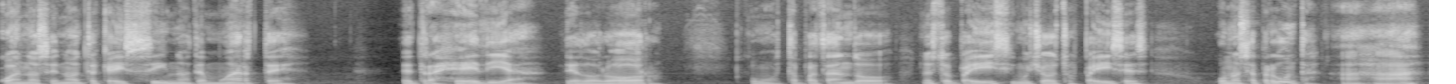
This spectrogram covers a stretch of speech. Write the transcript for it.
cuando se nota que hay signos de muerte, de tragedia, de dolor, como está pasando nuestro país y muchos otros países, uno se pregunta, ajá,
